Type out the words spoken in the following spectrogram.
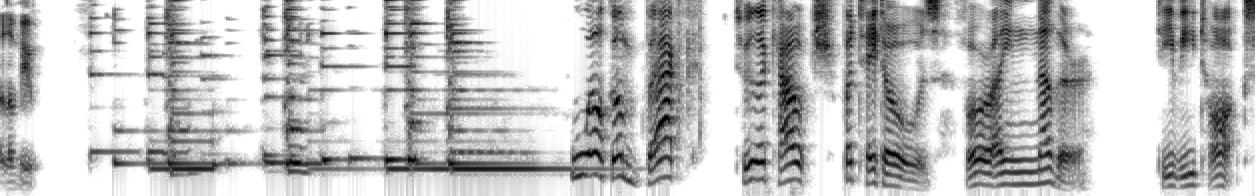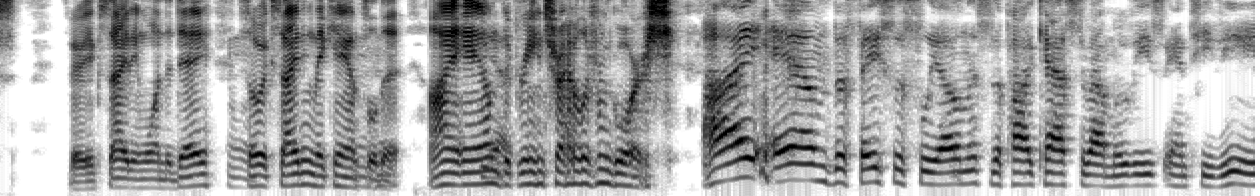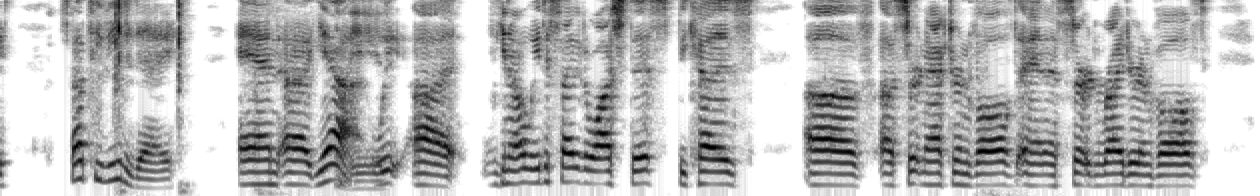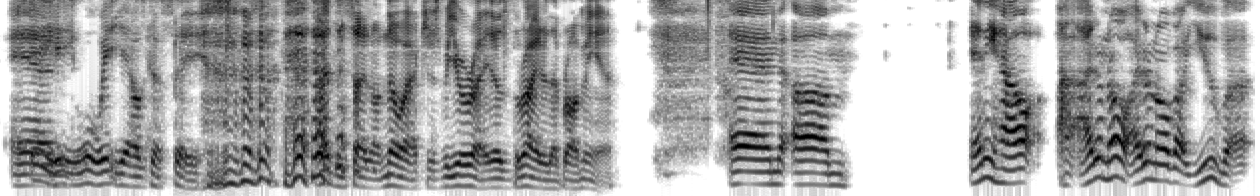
I love you. Welcome back to the couch potatoes for another TV Talks. It's a very exciting one today. So exciting they canceled Mhm. it. I am the Green Traveler from Gorsh. I am the Faceless Leo, and this is a podcast about movies and TV. It's about TV today, and uh, yeah, Indeed. we uh, you know we decided to watch this because of a certain actor involved and a certain writer involved, and Hey, well, wait, yeah, I was gonna say. I decided on no actors, but you were right. It was the writer that brought me in. And um anyhow, I, I don't know. I don't know about you, but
